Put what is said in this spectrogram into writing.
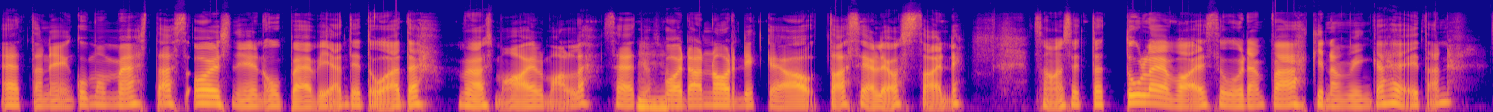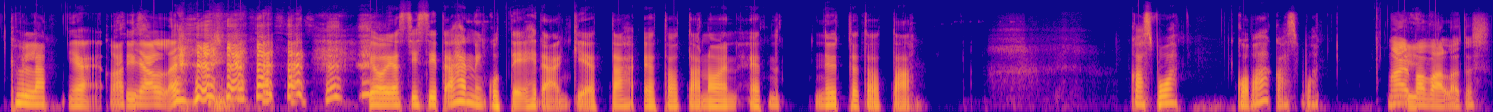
että niin kuin mun mielestä tässä olisi niin upea vientituote myös maailmalle. Se, että mm-hmm. jos voidaan Nordikkeja auttaa siellä jossain, niin se on sitten tulevaisuuden pähkinä, minkä heitän. Kyllä. Ja Katjalle. Siis, joo, ja siis sitähän niin kuin tehdäänkin, että, että, tota noin, että nyt, nyt tota, kasvua, kovaa kasvua. Maailmanvalloitus.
